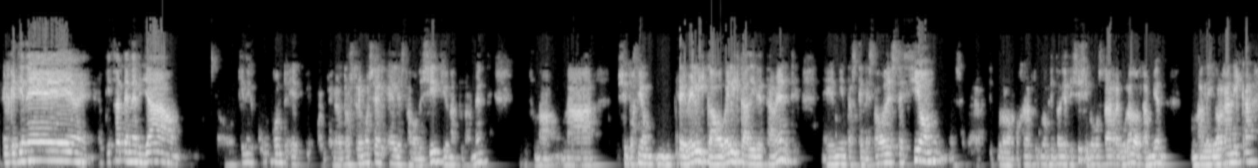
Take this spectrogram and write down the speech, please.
El que tiene, empieza a tener ya, tiene un, eh, el otro extremo es el, estado de sitio, naturalmente. Es una, una situación prebélica o bélica directamente, mientras que el estado de excepción, el artículo, el artículo 116 y luego está regulado también una ley orgánica,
